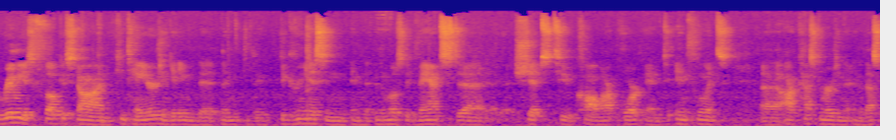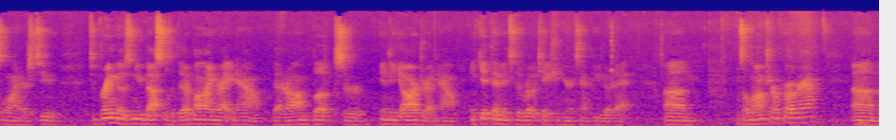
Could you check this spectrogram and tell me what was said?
really is focused on containers and getting the, the, the, the greenest and, and, the, and, the, most advanced uh, ships to call our port and to influence uh, our customers and the, and vessel liners to, to bring those new vessels that they're buying right now, that are on books or in the yard right now, and get them into the rotation here in San Pedro Bay. Um, it's a long-term program. Um,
